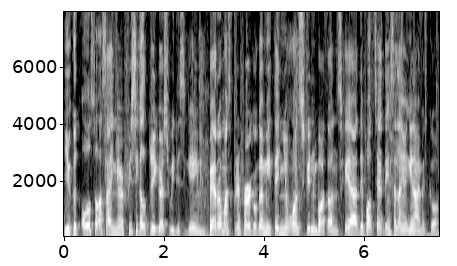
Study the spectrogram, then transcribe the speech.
You could also assign your physical triggers with this game game. Pero mas prefer ko gamitin yung on-screen buttons, kaya default settings na lang yung ginamit ko.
